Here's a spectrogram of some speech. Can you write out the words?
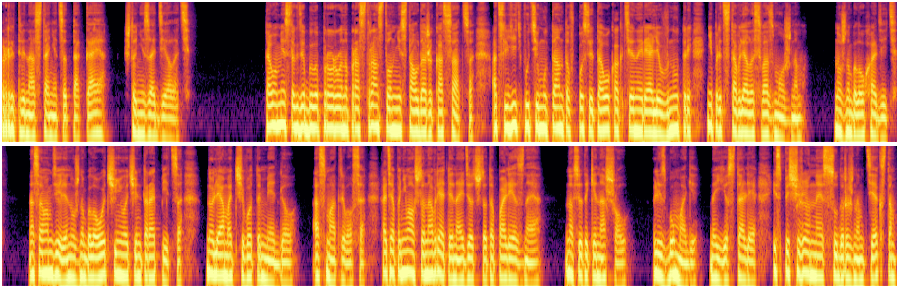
Рытвина останется такая, что не заделать. Того места, где было прорвано пространство, он не стал даже касаться. Отследить пути мутантов после того, как те ныряли внутрь, не представлялось возможным. Нужно было уходить. На самом деле нужно было очень-очень торопиться, но Лям от чего-то медлил, осматривался, хотя понимал, что навряд ли найдет что-то полезное, но все-таки нашел. Лист бумаги на ее столе, испещренная судорожным текстом,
